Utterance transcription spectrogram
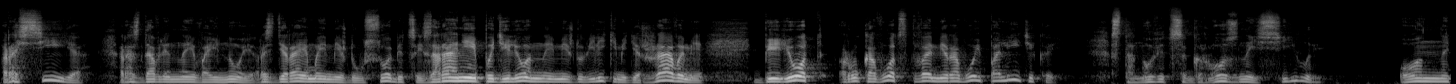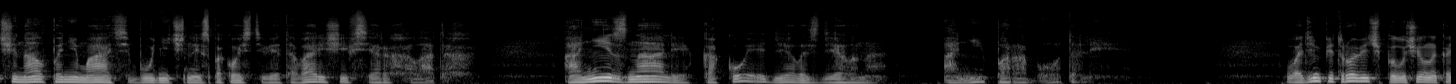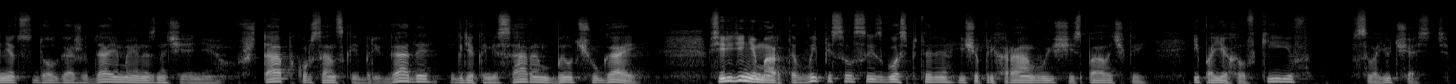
Россия, раздавленная войной, раздираемая между усобицей, заранее поделенная между великими державами, берет руководство мировой политикой, становится грозной силой. Он начинал понимать будничное спокойствие товарищей в серых халатах. Они знали, какое дело сделано. Они поработали. Вадим Петрович получил, наконец, долгоожидаемое назначение в штаб курсантской бригады, где комиссаром был Чугай. В середине марта выписался из госпиталя, еще прихрамывающий с палочкой, и поехал в Киев в свою часть.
